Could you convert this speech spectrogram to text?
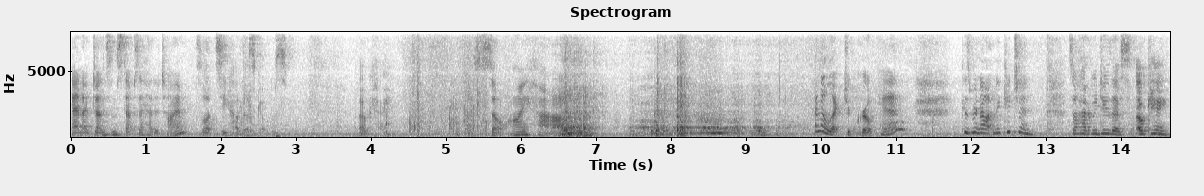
and I've done some steps ahead of time. So let's see how this goes. Okay, so I have an electric grill pan because we're not in the kitchen. So how do we do this? Okay,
